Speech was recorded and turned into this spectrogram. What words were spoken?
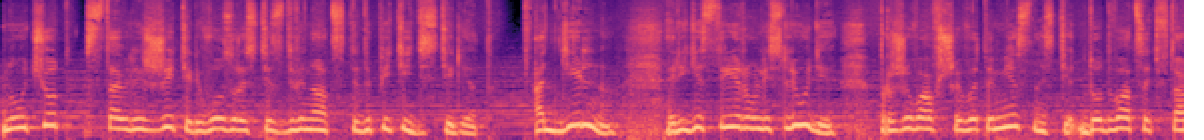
На учет ставились жители в возрасте с 12 до 50 лет – Отдельно регистрировались люди, проживавшие в этой местности до 22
